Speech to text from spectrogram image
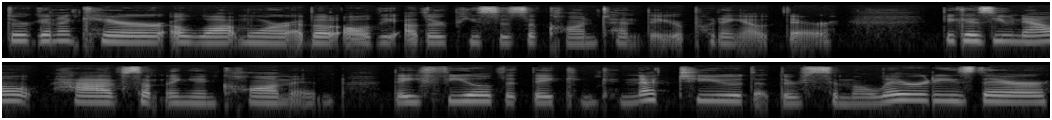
they're going to care a lot more about all the other pieces of content that you're putting out there because you now have something in common. They feel that they can connect to you, that there's similarities there,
